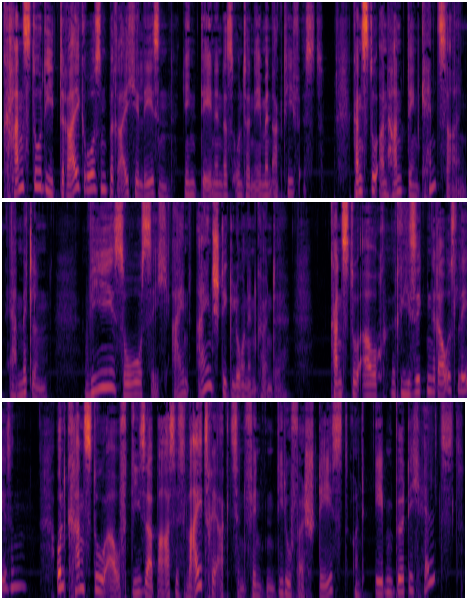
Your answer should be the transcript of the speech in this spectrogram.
Kannst du die drei großen Bereiche lesen, in denen das Unternehmen aktiv ist? Kannst du anhand den Kennzahlen ermitteln, wieso sich ein Einstieg lohnen könnte? Kannst du auch Risiken rauslesen? Und kannst du auf dieser Basis weitere Aktien finden, die du verstehst und ebenbürtig hältst?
